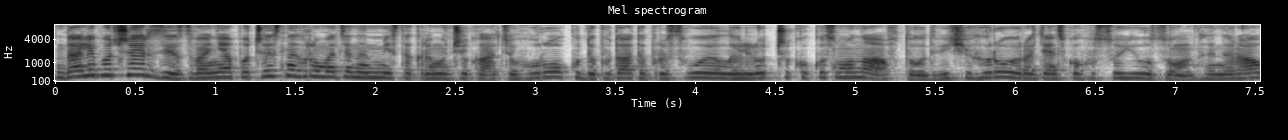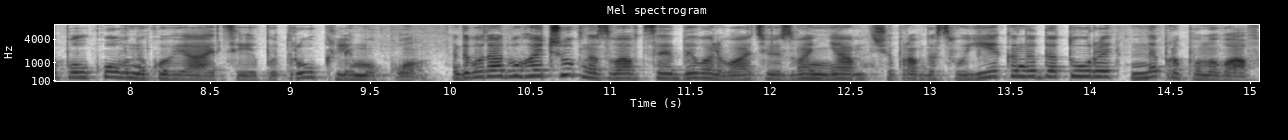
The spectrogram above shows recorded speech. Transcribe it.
Далі по черзі звання почесний громадянин міста Кременчука цього року депутати присвоїли льотчику-космонавту, двічі герою радянського союзу, генерал-полковнику авіації Петру Клімуку. Депутат Бугайчук назвав це девальвацією звання. Щоправда, своєї кандидатури не пропонував.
